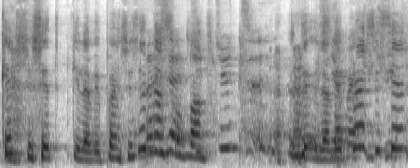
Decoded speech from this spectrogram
quelle sucette qu'il n'avait pas une sucette dans son ventre Il n'avait pas une sucette.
